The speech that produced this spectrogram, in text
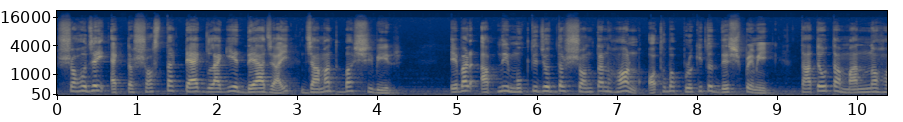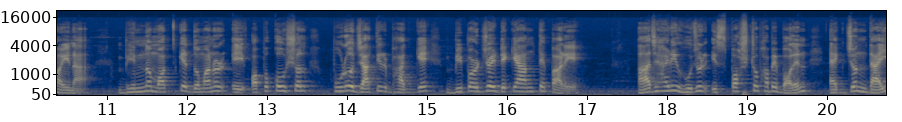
সহজেই একটা সস্তা ট্যাগ লাগিয়ে দেয়া যায় জামাত বা শিবির। এবার আপনি মুক্তিযোদ্ধার সন্তান হন অথবা প্রকৃত দেশপ্রেমিক, তাতেও তা মান্য হয় না। ভিন্ন মতকে দমানোর এই অপকৌশল পুরো জাতির ভাগ্যে বিপর্যয় ডেকে আনতে পারে। আজহারি হুজুর স্পষ্টভাবে বলেন, একজন দায়ী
